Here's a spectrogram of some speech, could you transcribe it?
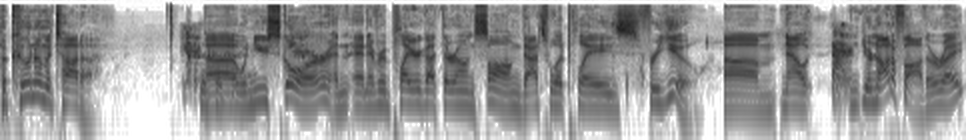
Hakuna Matata. Uh, when you score and, and every player got their own song, that's what plays for you. Um, now, you're not a father, right?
